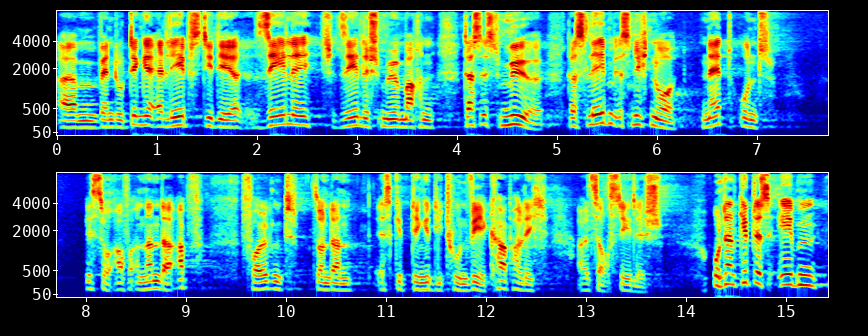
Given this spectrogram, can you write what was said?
ähm, wenn du Dinge erlebst, die dir seelisch, seelisch Mühe machen, das ist Mühe. Das Leben ist nicht nur nett und ist so aufeinander abfolgend, sondern es gibt Dinge, die tun weh, körperlich als auch seelisch. Und dann gibt es eben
